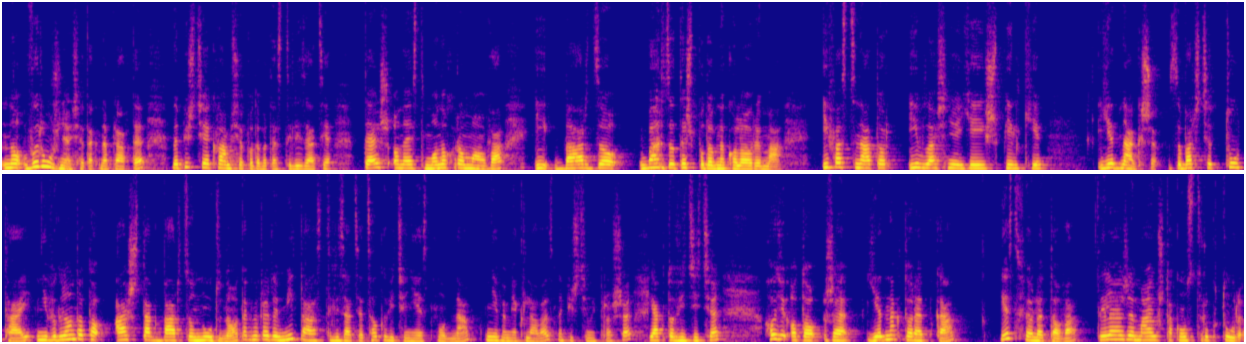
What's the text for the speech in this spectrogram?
no, wyróżnia się tak naprawdę. Napiszcie, jak Wam się podoba ta stylizacja. Też ona jest monochromowa i bardzo, bardzo też podobne kolory ma. I fascynator, i właśnie jej szpilki. Jednakże, zobaczcie tutaj, nie wygląda to aż tak bardzo nudno. Tak naprawdę mi ta stylizacja całkowicie nie jest nudna. Nie wiem jak dla Was, napiszcie mi proszę, jak to widzicie. Chodzi o to, że jednak torebka jest fioletowa, tyle że ma już taką strukturę.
